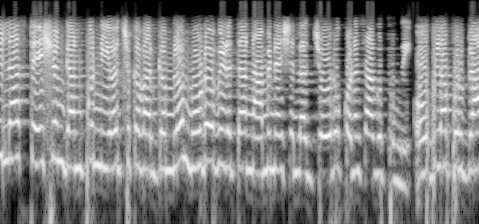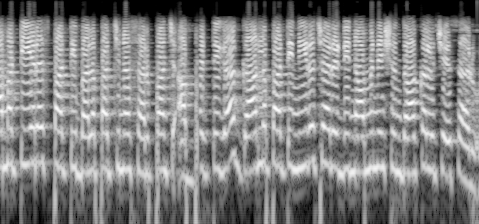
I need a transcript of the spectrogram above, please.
జిల్లా స్టేషన్ గన్పూర్ నియోజకవర్గంలో మూడో విడత నామినేషన్ల జోరు కొనసాగుతుంది. ఓబులాపూర్ గ్రామ టీఆర్ఎస్ పార్టీ బలపర్చిన సర్పంచ్ అభ్యర్థిగా గార్లపాటి నీరచారెడ్డి నామినేషన్ దాఖలు చేశారు.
